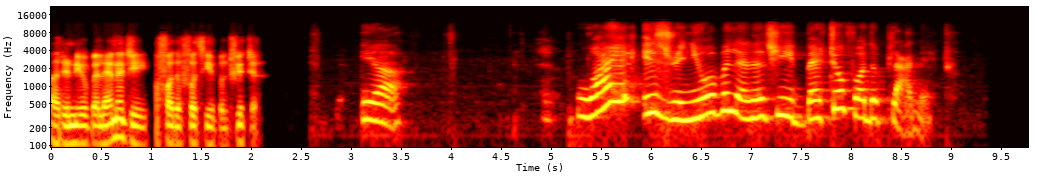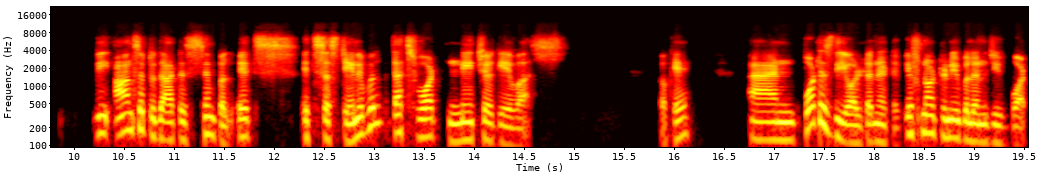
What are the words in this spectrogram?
uh, renewable energy for the foreseeable future. Yeah. Why is renewable energy better for the planet? The answer to that is simple. It's it's sustainable. That's what nature gave us. Okay. And what is the alternative? If not renewable energy, what?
